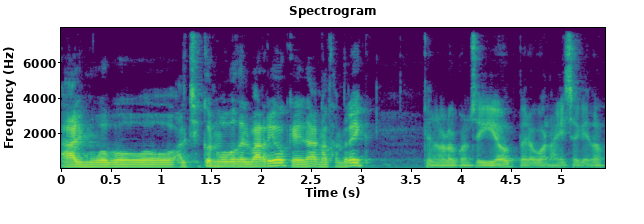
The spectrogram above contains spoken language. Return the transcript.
al nuevo al chico nuevo del barrio que era Nathan Drake. Que no lo consiguió, pero bueno, ahí se quedó.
